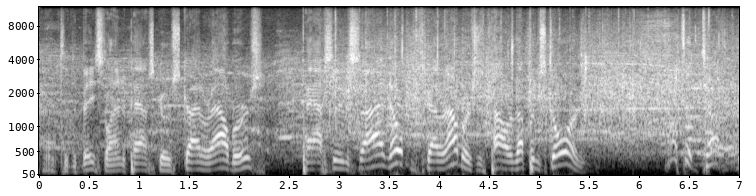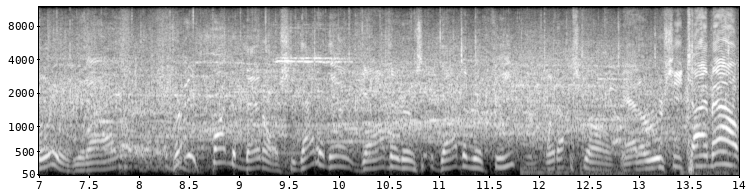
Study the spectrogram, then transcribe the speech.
And to the baseline, the pass goes Skylar Albers. Pass inside. Nope, Skylar Albers has powered up and scored. That's a tough move, you know. Very fundamental. She got in there and gathered her, gathered her feet, and went up strong. And a Russia timeout.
